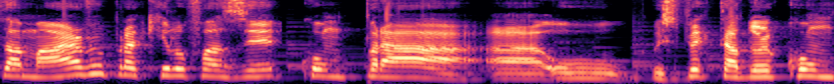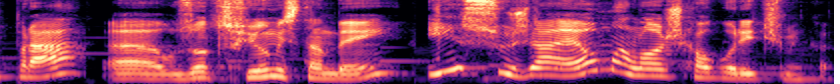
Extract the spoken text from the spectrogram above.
da Marvel para aquilo fazer comprar uh, o o, espectador comprar uh, os outros filmes também, isso já é uma lógica algorítmica.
